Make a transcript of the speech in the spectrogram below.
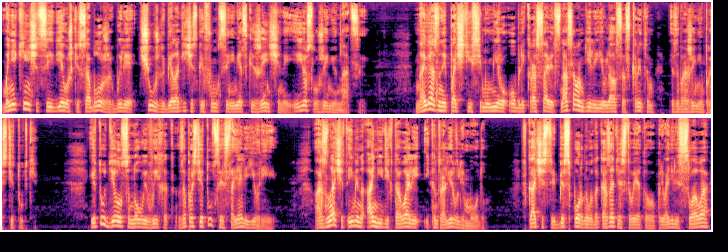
Манекенщицы и девушки с обложек были чужды биологической функции немецкой женщины и ее служению нации. Навязанный почти всему миру облик красавиц на самом деле являлся скрытым изображением проститутки. И тут делался новый выход, за проституцией стояли евреи. А значит, именно они диктовали и контролировали моду. В качестве бесспорного доказательства этого приводились слова,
